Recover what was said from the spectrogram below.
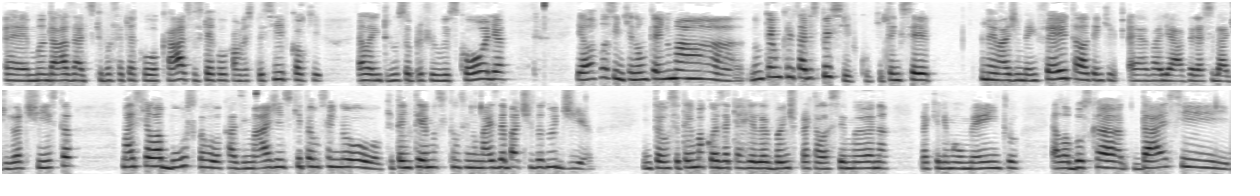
é, mandar as artes que você quer colocar, se você quer colocar uma específica, ou que ela entre no seu perfil e escolha. E ela falou assim que não tem uma, não tem um critério específico, que tem que ser uma imagem bem feita, ela tem que é, avaliar a veracidade do artista, mas que ela busca colocar as imagens que estão sendo, que tem temas que estão sendo mais debatidos no dia. Então, se tem uma coisa que é relevante para aquela semana, para aquele momento, ela busca dar esse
